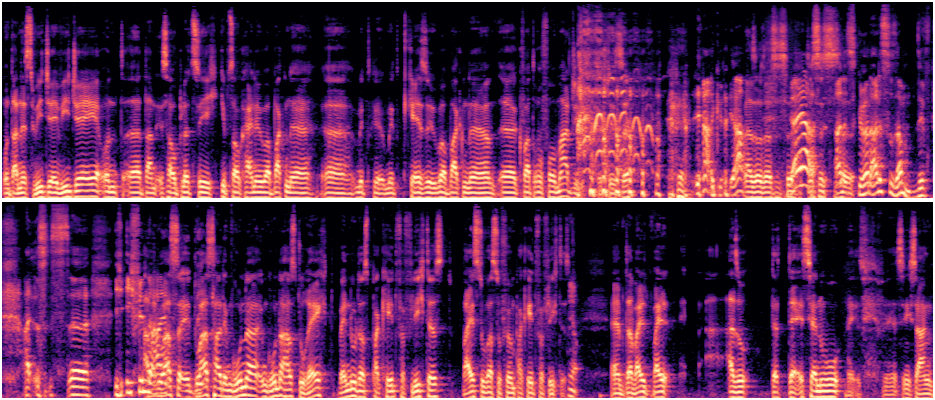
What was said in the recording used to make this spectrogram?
und dann ist VJ VJ und äh, dann ist auch plötzlich, gibt's auch keine überbackene, äh, mit, mit Käse überbackene äh, Quattro Formaggi. Verstehst du? ja, ja. Also das ist, ja, ja, das ist alles, gehört alles zusammen. Es ist, äh, ich, ich finde aber halt, du hast, du hast halt im Grunde, im Grunde hast du recht, wenn du das Paket verpflichtest, weißt du, was du für ein Paket verpflichtest. Ja. Äh, da, weil, weil, also, der, der ist ja nur, ich will jetzt nicht sagen,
